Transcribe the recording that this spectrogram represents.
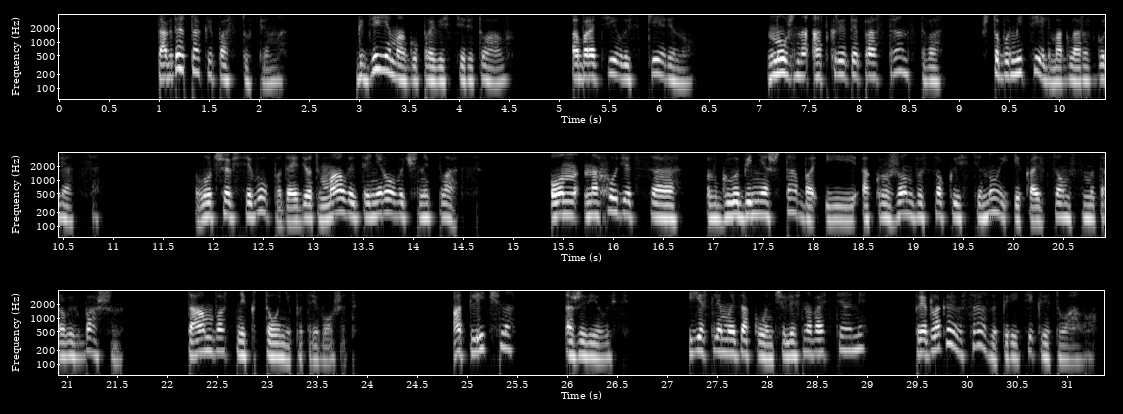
Тогда так и поступим. Где я могу провести ритуал? Обратилась к Керину. Нужно открытое пространство, чтобы метель могла разгуляться. Лучше всего подойдет малый тренировочный плац. Он находится в глубине штаба и окружен высокой стеной и кольцом смотровых башен. Там вас никто не потревожит. Отлично, оживилась. Если мы закончили с новостями, предлагаю сразу перейти к ритуалу.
